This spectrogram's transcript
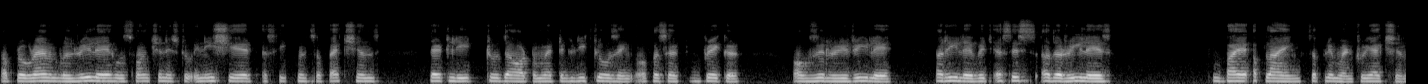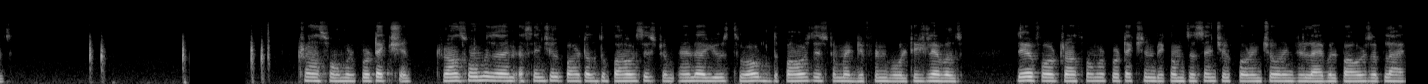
A programmable relay whose function is to initiate a sequence of actions that lead to the automatic reclosing of a circuit breaker. Auxiliary relay, a relay which assists other relays by applying supplementary actions. Transformer protection. Transformers are an essential part of the power system and are used throughout the power system at different voltage levels. Therefore, transformer protection becomes essential for ensuring reliable power supply.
